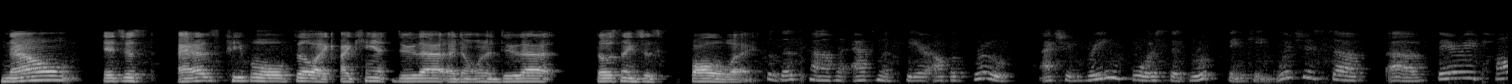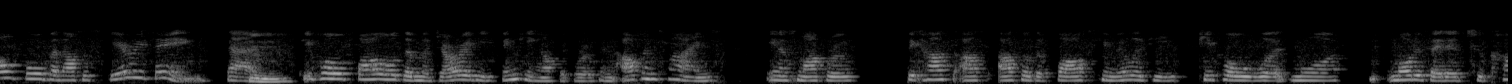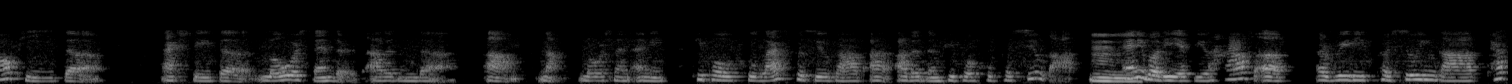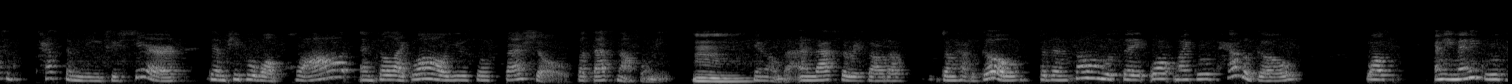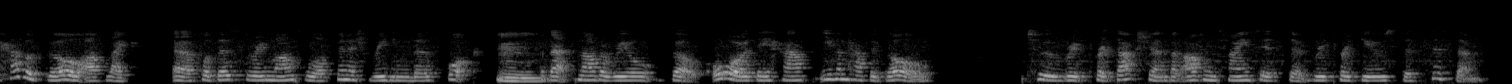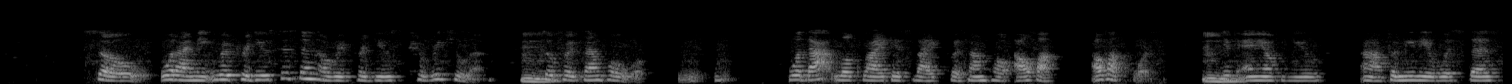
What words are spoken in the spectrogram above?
Now it just as people feel like I can't do that, I don't want to do that, those things just fall away. So this kind of the atmosphere of a group actually reinforce the group thinking, which is a, a very powerful but also scary thing that Hmm. people follow the majority thinking of the group, and oftentimes in a small group, because of also the false humility, people would more motivated to copy the actually the lower standards other than the um not lower standard I mean people who less pursue God uh, other than people who pursue God. Hmm. Anybody if you have a a really pursuing God tes- testimony to share, then people will applaud and feel like, wow, you're so special. But that's not for me, Hmm. you know. And that's the result of don't have a goal. But then someone would say, well, my group have a goal. Well, I mean, many groups have a goal of like, uh, for this three months, we'll finish reading this book. Hmm. But that's not a real goal. Or they have even have the goal to reproduction, but oftentimes it's the reproduce the system. So what I mean, reproduce system or reproduce curriculum. Hmm. So for example, what that look like is like, for example, alpha alpha course Hmm. if any of you are familiar with this.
